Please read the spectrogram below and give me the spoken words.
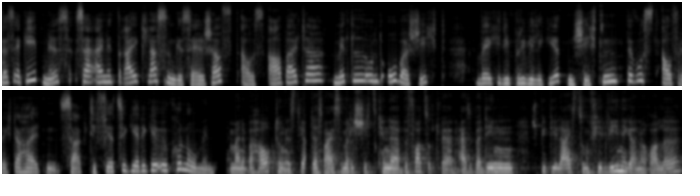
Das Ergebnis sei eine Dreiklassengesellschaft aus Arbeiter-, Mittel- und Oberschicht, welche die privilegierten Schichten bewusst aufrechterhalten, sagt die 40-jährige Ökonomin. Meine Behauptung ist ja, dass weiße Mittelschichtskinder bevorzugt werden. Also bei denen spielt die Leistung viel weniger eine Rolle.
